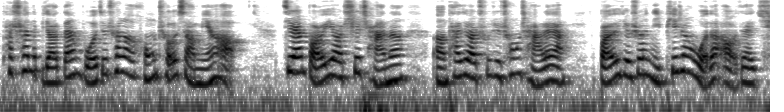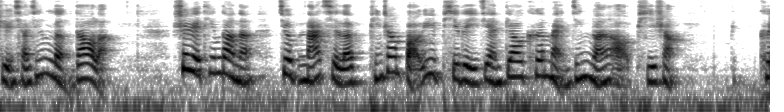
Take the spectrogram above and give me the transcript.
他穿的比较单薄，就穿了个红绸小棉袄。既然宝玉要吃茶呢，嗯，他就要出去冲茶了呀。宝玉就说：“你披上我的袄再去，小心冷到了。”麝月听到呢，就拿起了平常宝玉披的一件雕刻满金暖袄披上。可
